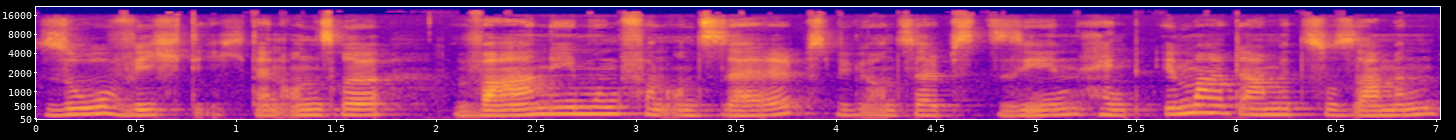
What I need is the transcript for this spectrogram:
so wichtig. Denn unsere Wahrnehmung von uns selbst, wie wir uns selbst sehen, hängt immer damit zusammen,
